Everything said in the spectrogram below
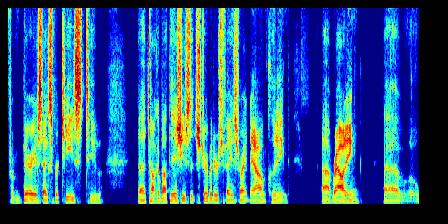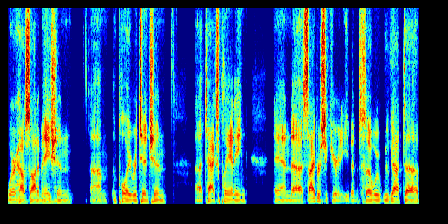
from various expertise to uh, talk about the issues that distributors face right now, including uh, routing, uh, warehouse automation, um, employee retention, uh, tax planning, and uh, cybersecurity even. So we, we've got uh,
